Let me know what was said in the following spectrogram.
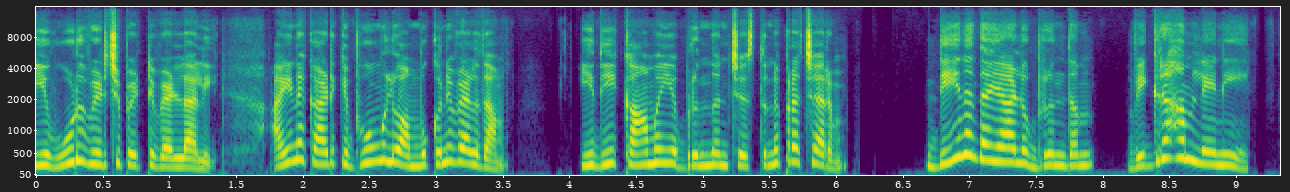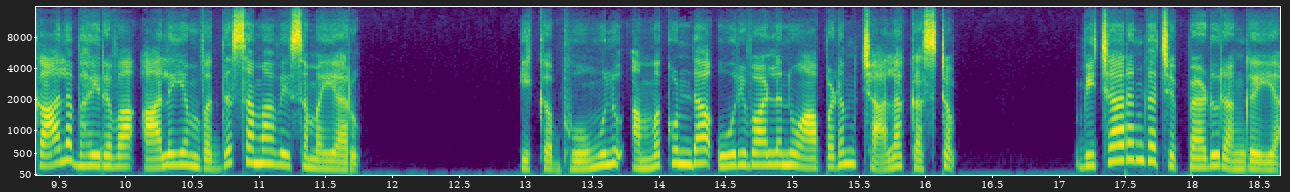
ఈ ఊడు విడిచిపెట్టి వెళ్ళాలి. అయిన కాడికి భూములు అమ్ముకుని వెళదాం. ఇది కామయ్య బృందం చేస్తున్న ప్రచారం. దీనదయాళు బృందం విగ్రహం లేని కాలభైరవ ఆలయం వద్ద సమావేశమయ్యారు. ఇక భూములు అమ్మకుండా ఊరివాళ్ళను ఆపడం చాలా కష్టం. విచారంగా చెప్పాడు రంగయ్య.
